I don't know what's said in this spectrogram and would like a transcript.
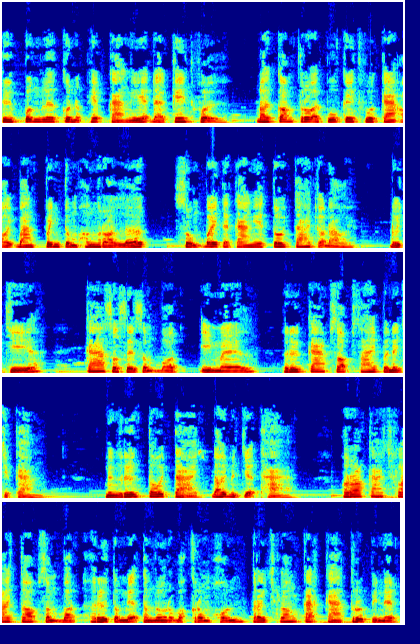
គឺពឹងលើគុណភាពការងារដែលគេធ្វើដោយគ្រប់គ្រងឲ្យពួកគេធ្វើការឲ្យបានពេញទំហឹងរាល់លើកសូម្បីតែការងារតូចតាចក៏ដោយ ដូចជា ការសរសេរសម្បត្តិអ៊ីមែលឬការផ្សព្វផ្សាយពាណិជ្ជកម្មនិងរឿងតូចតាចដោយបញ្ជាក់ថា រាល់ការឆ្លើយតបសម្បត្តិឬទំនាក់ទំនងរបស់ក្រុមហ៊ុនត្រូវឆ្លងកាត់ការត្រួតពិនិត្យ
